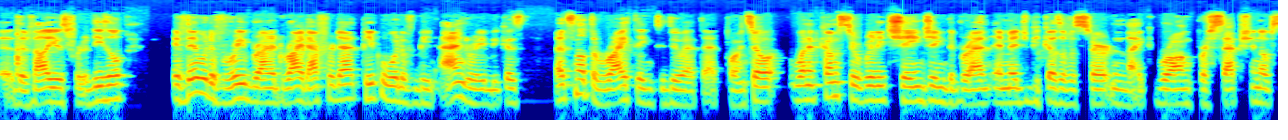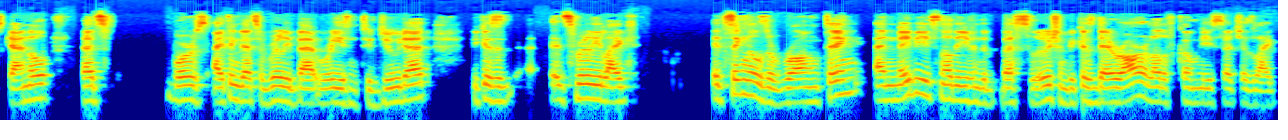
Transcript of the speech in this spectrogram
the values for the diesel, if they would have rebranded right after that, people would have been angry because that's not the right thing to do at that point. So when it comes to really changing the brand image because of a certain like wrong perception of scandal, that's worse. I think that's a really bad reason to do that because it's really like it signals the wrong thing and maybe it's not even the best solution because there are a lot of companies such as like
